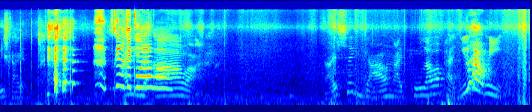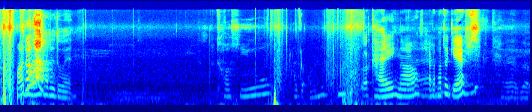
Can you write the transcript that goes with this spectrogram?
resky it. it's gonna I take forever. I sit down, I pull out a pen. You help me! Why do I know how to do it? Because you are the only two. Okay, now teleport to gifts. Teleport.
